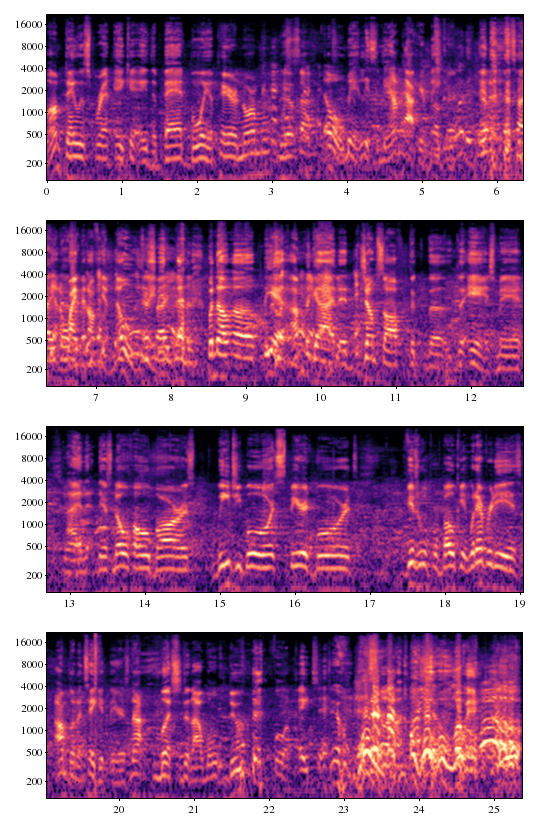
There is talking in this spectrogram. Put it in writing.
Well, I'm Dalen Spratt, aka the bad boy of paranormal. Oh man, listen, man, I'm out here, baby. That's how you he gotta wipe it. it off your nose, That's baby. how he does it. But no, uh, yeah, I'm the guy that jumps off the, the, the edge, man. I, there's no hold bars, Ouija boards, spirit boards, visual provoking, whatever it is, I'm gonna take it there. It's not much that I won't do for a paycheck. Damn, oh, whoa, whoa, whoa, man. Oh,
